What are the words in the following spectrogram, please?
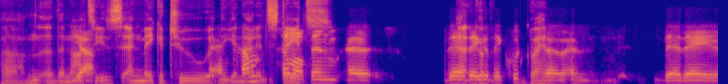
um, the Nazis yeah. and make it to and the United States. Some of them, uh, they, they, they could go ahead. Uh, they, they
